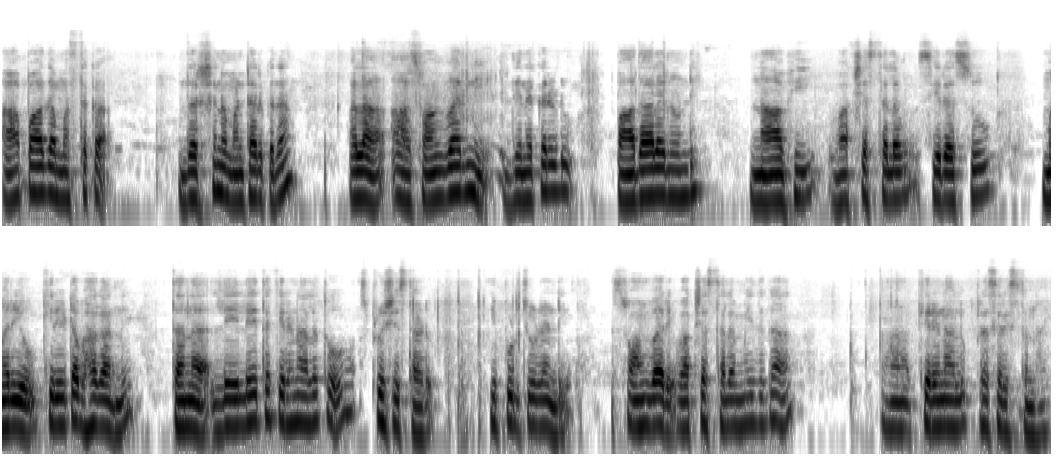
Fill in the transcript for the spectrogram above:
ఆపాద మస్తక దర్శనం అంటారు కదా అలా ఆ స్వామివారిని దినకరుడు పాదాల నుండి నాభి వక్షస్థలం శిరస్సు మరియు కిరీట భాగాన్ని తన లేలేత కిరణాలతో స్పృశిస్తాడు. ఇప్పుడు చూడండి స్వామివారి వక్షస్థలం మీదుగా కిరణాలు ప్రసరిస్తున్నాయి.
